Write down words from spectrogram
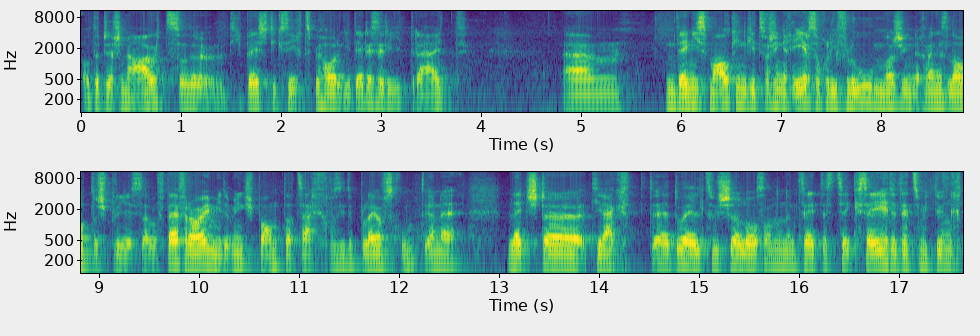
oder der Schnauz oder die beste Gesichtsbehaarung in dieser Serie trägt. Ähm, und Dennis Malkin gibt es wahrscheinlich eher so ein bisschen Flum, wahrscheinlich, wenn es Lotto sprießt. Aber auf den freue ich mich. Da bin ich gespannt, tatsächlich, was in den Playoffs kommt. Ich im letzten Direktduell zwischen Lausanne und dem ZSC gesehen. Dort hat es mich gedacht,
